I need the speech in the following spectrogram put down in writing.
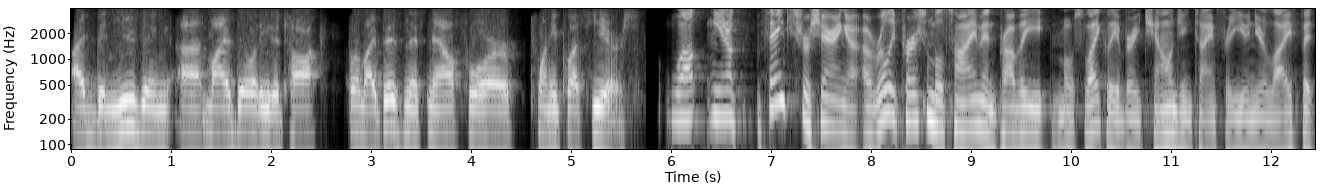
I've been using uh, my ability to talk for my business now for 20 plus years. Well, you know, thanks for sharing a, a, really personable time and probably most likely a very challenging time for you in your life. But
